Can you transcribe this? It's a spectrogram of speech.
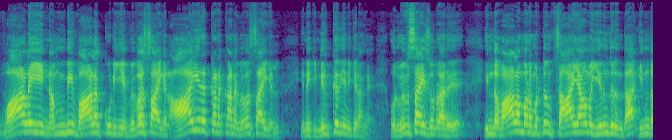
வாழையை நம்பி வாழக்கூடிய விவசாயிகள் ஆயிரக்கணக்கான விவசாயிகள் இன்றைக்கி நிற்கதி நிற்கிறாங்க ஒரு விவசாயி சொல்கிறாரு இந்த வாழை மரம் மட்டும் சாயாமல் இருந்திருந்தால் இந்த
